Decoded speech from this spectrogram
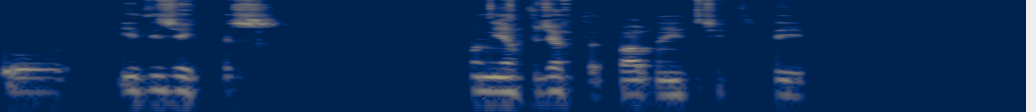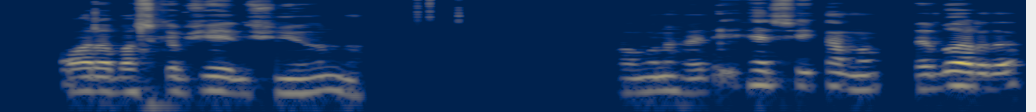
o yetecektir. Onu yapacaktır. Pardon yetecektir değil. O ara başka bir şey düşünüyordum da. Amına kaydı. Her şey tamam. Ve bu arada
